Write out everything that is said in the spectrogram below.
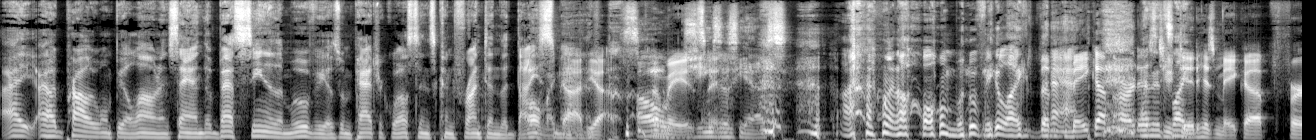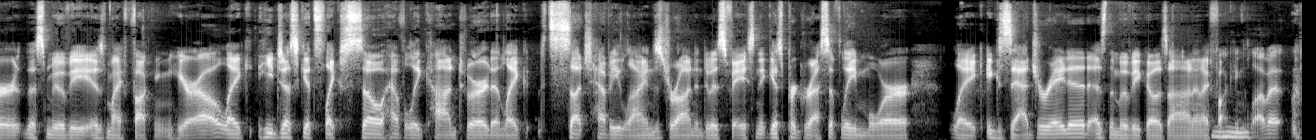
I I probably won't be alone in saying the best scene of the movie is when Patrick Wilson's confronting the dice. oh my man. god, yes. Oh Amazing. Jesus, yes. I went a whole movie like The that. makeup artist who like- did his makeup for this movie is my fucking hero. Like he just gets like so heavily contoured and like such heavy lines drawn into his face and it gets progressively more like exaggerated as the movie goes on and I fucking love it.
